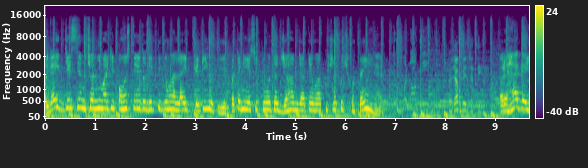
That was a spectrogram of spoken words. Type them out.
और गाइस जैसे हम चांदी मार्केट पहुँचते हैं तो देखते हैं कि वहाँ लाइट कटी होती है। पता नहीं ऐसे क्यों होता है जहाँ हम जाते हैं वहाँ कुछ ना कुछ होता ही है। और है। और हाँ गई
